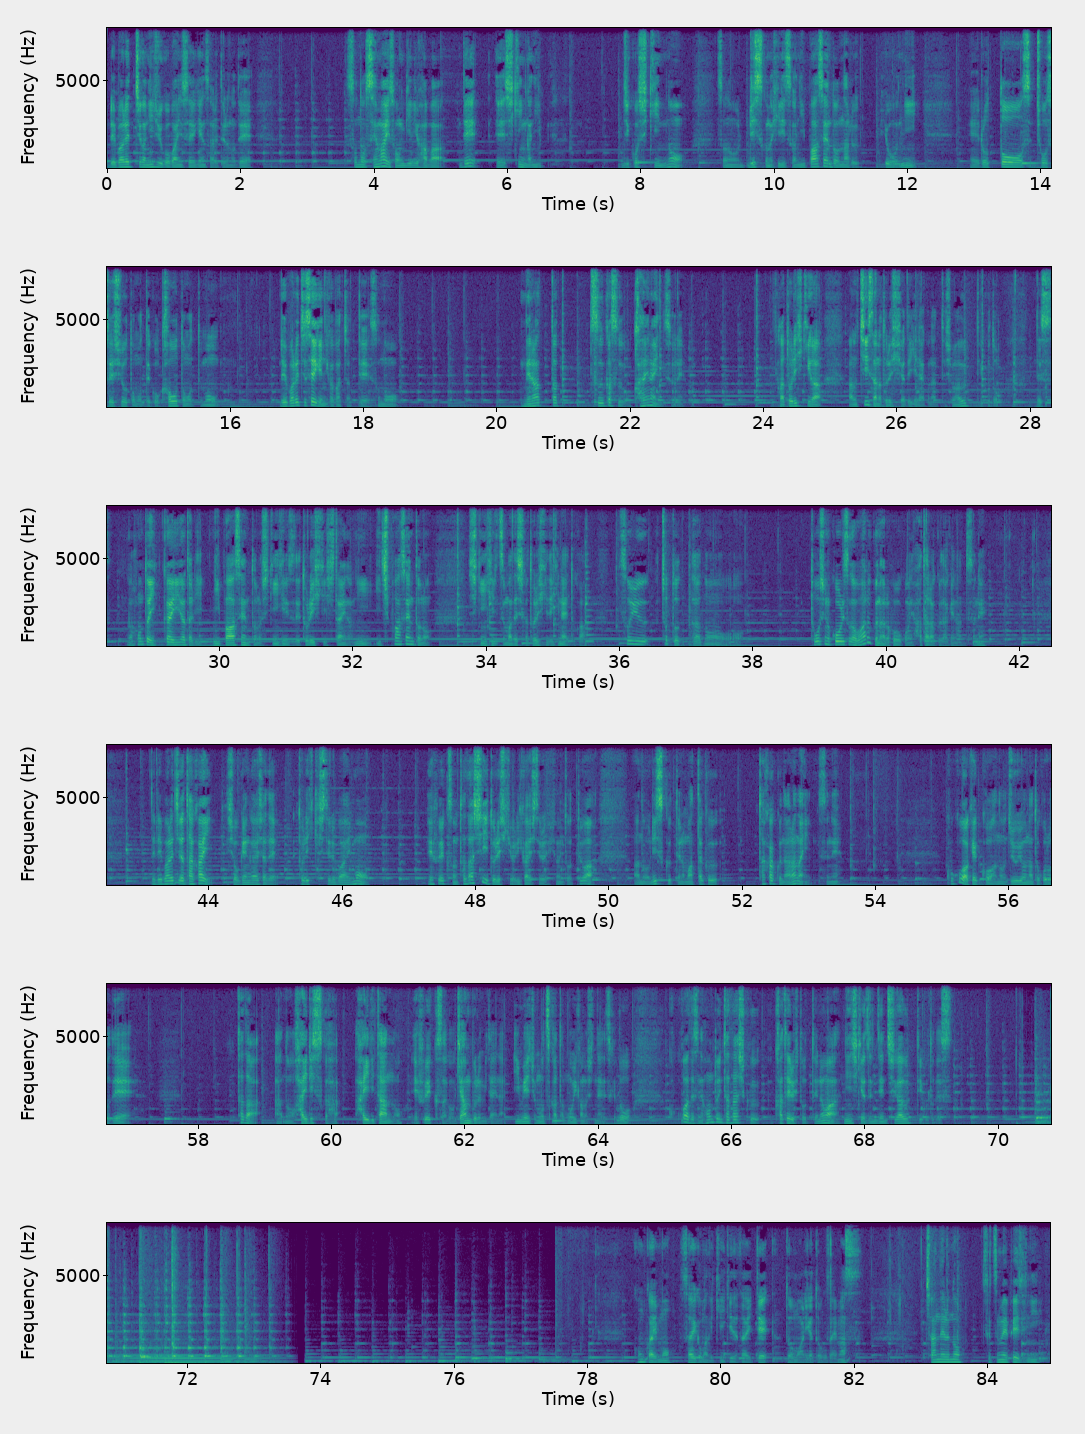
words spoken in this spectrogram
レバレッジが25倍に制限されてるのでその狭い損切り幅で、え資金が自己資金のそのリスクの比率が2%になるように、え、ロットを調整しようと思ってこう買おうと思ってもレバレッジ制限にかかっちゃってその狙った通貨数を買えないんですよね。ま取引があの小さな取引ができなくなってしまうっていうことです。本当は1回あたり2%の資金比率で取引したいのに1%の資金比率までしか取引できないとかそういうちょっとあの投資の効率が悪くなる方向に働くだけなんですよね。でレバレッジが高い証券会社で取引している場合も FX の正しい取引を理解している人にとってはあのリスクっていうのは全く高くならないんですね。ここは結構あの重要なところでただあのハイリスクハイリターンの FX はギャンブルみたいなイメージを持つ方も多いかもしれないですけどここはですね本当に正しく勝てる人っていうのは認識が全然違うっていうことです。今回も最後まで聞いていただいてどうもありがとうございます。チャンネルの説明ページに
